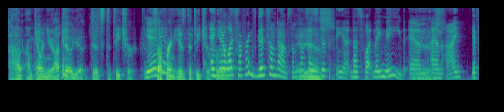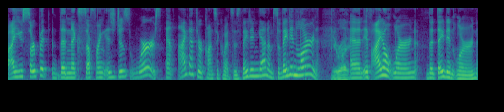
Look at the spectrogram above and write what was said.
I, I'm telling you, I tell you, it's the teacher. Yeah, suffering is. the teacher. And you know what? Suffering's good sometimes. Sometimes It that's is. just yeah, that's what they need. And Yes. and I if I usurp it, the next suffering is just worse. And I got their consequences. They didn't get them, so they didn't learn. You're right. And if I don't learn that they didn't learn,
